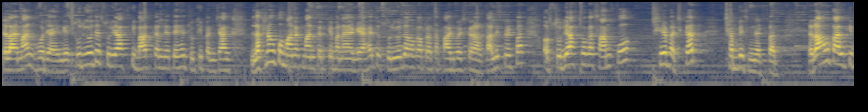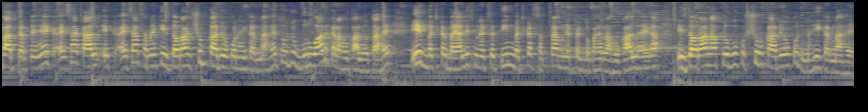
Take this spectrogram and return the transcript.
चलायमान हो जाएँगे। सूर्योदय, सूर्यास्त की बात कर लेते हैं, चूँकि पंचांग लखनऊ को मानक मान करके बनाया गया है तो सूर्योदय होगा प्रातः पाँच बजकर अड़तालीस मिनट पर और सूर्यास्त होगा शाम को छः बजकर छब्बीस मिनट पर। राहु काल की बात करते हैं, एक ऐसा काल, एक ऐसा समय कि इस दौरान शुभ कार्यों को नहीं करना है तो जो गुरुवार का राहु काल होता है, एक बजकर बयालीस मिनट से तीन बजकर सत्रह मिनट तक दोपहर राहु काल रहेगा। इस दौरान आप लोगों को शुभ कार्यों को नहीं करना है।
